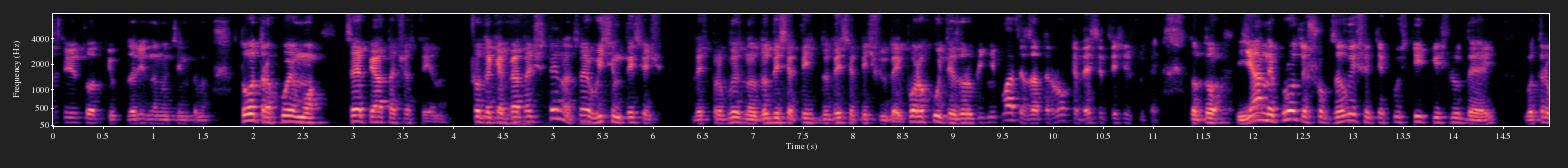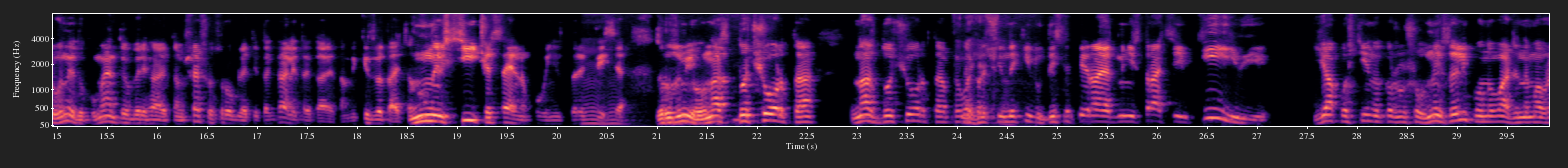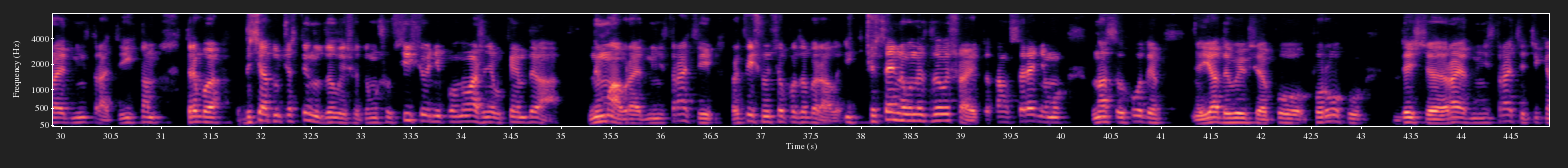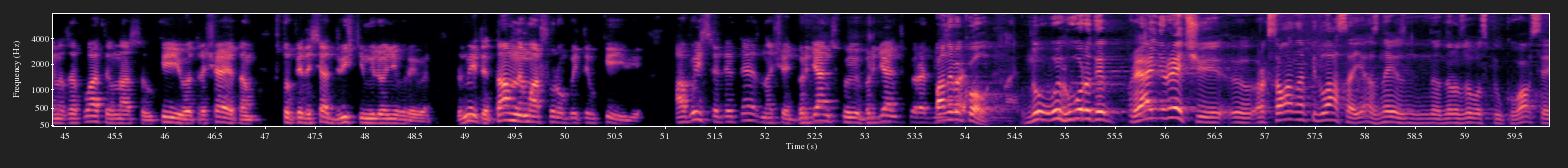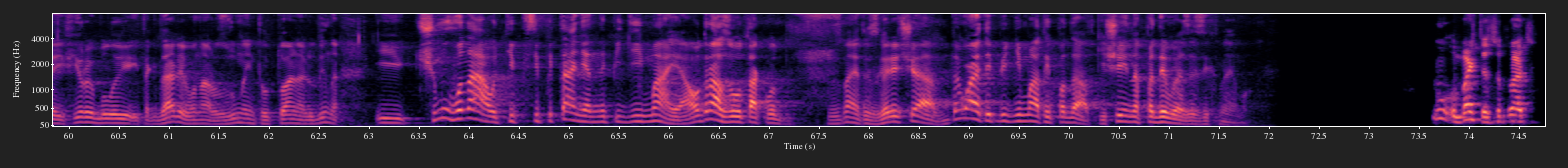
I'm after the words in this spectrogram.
за різними оцінками, то от рахуємо це п'ята частина. Що таке п'ята частина? Це 8 тисяч, десь приблизно до 10 до 10 тисяч людей. Порахуйте заробітні плати за 3 роки 10 тисяч людей. Тобто я не проти, щоб залишити якусь кількість людей, бо вони документи оберігають, там ще щось роблять і так далі. і так далі, там які звертаються. Ну не всі чисельно повинні зберегтися. Мгм. Зрозуміло, у нас до чорта, у нас до чорта працівників 10 райадміністрацій в Києві. Я постійно кажу, що в них взагалі повноважень немає в райадміністрації. Їх там треба десяту частину залишити, тому що всі сьогодні повноваження в КМДА. Нема в райадміністрації, практично все позабирали. І чисельно вони залишаються. Там в середньому в нас виходить, я дивився по, по року, десь е, райадміністрація тільки на зарплати у нас в Києві витрачає там 150-200 мільйонів гривень. Розумієте, там нема що робити в Києві. А ви сидите, значить, Бердянською, Бердянською Пане. Миколо, ну ви говорите реальні речі. Е, Роксолана Підласа, я з нею неодноразово спілкувався, ефіри були і так далі. Вона розумна, інтелектуальна людина. І чому вона от ті всі питання не підіймає, а одразу отак, от, знаєте, згаряча, давайте піднімати податки, ще й на ПДВ зазіхнемо. Ну, бачите, ситуація.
